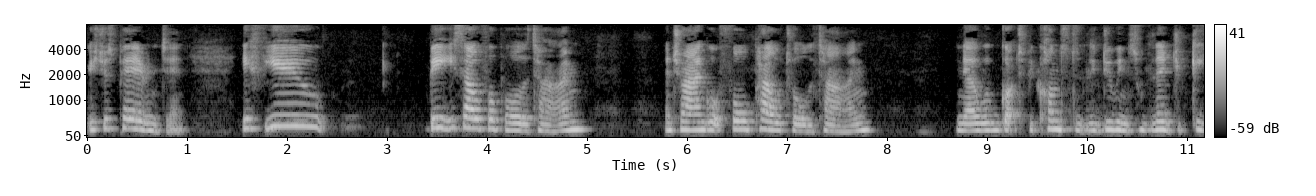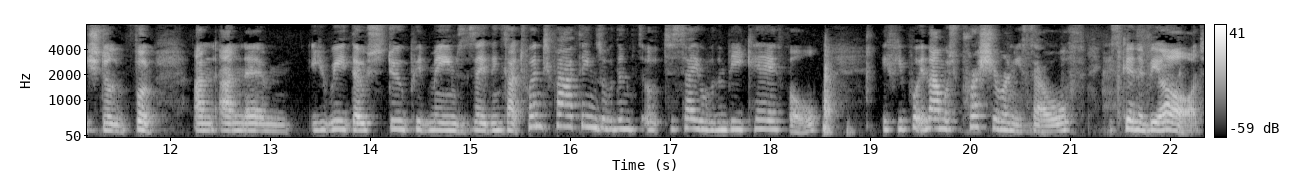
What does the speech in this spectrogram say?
it's just parenting. If you beat yourself up all the time and try and go full pelt all the time, you know, we've got to be constantly doing something educational and fun. And and um, you read those stupid memes that say things like 25 things other than uh, to say other than be careful. If you're putting that much pressure on yourself, it's going to be hard.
